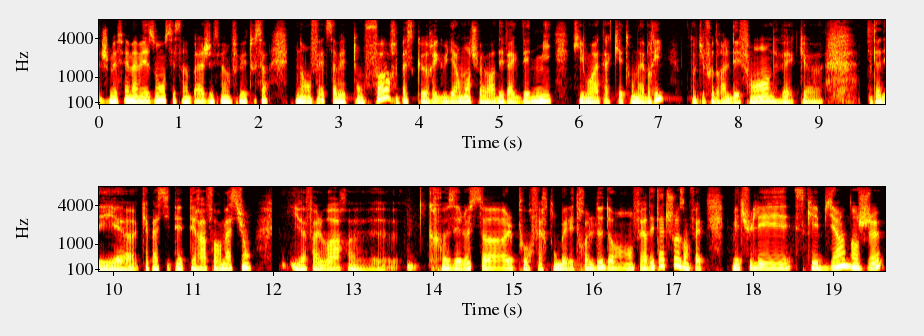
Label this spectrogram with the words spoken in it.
je me fais ma maison, c'est sympa, j'ai fait un feu et tout ça. Non, en fait, ça va être ton fort parce que régulièrement, tu vas avoir des vagues d'ennemis qui vont attaquer ton abri. Donc, il faudra le défendre avec. Euh, tu as des euh, capacités de terraformation. Il va falloir euh, creuser le sol pour faire tomber les trolls dedans, faire des tas de choses en fait. Mais tu les. Ce qui est bien dans ce jeu,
